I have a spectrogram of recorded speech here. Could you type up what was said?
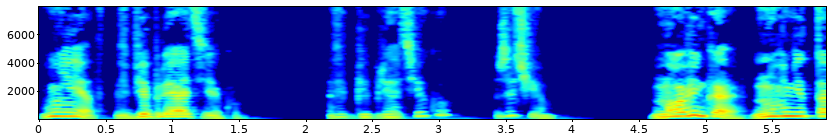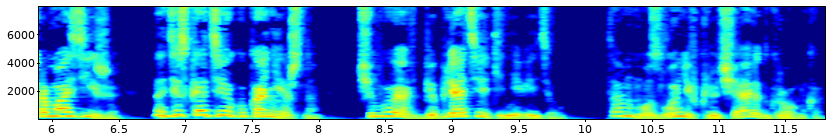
«Нет, в библиотеку». «В библиотеку?» Зачем? Новенькая? Ну, не тормози же. На дискотеку, конечно. Чего я в библиотеке не видел? Там музло не включают громко.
